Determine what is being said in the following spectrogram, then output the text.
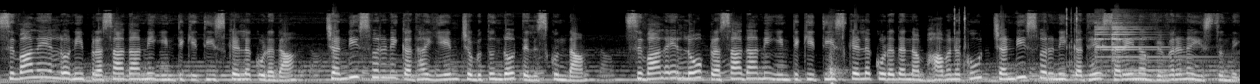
శివాలయంలోని ప్రసాదాన్ని ఇంటికి తీసుకెళ్ళకూడదా? చండీశ్వరుని కథ ఏం చెబుతుందో తెలుసుకుందాం. శివాలయంలో ప్రసాదాన్ని ఇంటికి తీసుకెళ్ళకూడదన్న భావనకు చండీశ్వరుని కథే సరైన వివరణ ఇస్తుంది.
